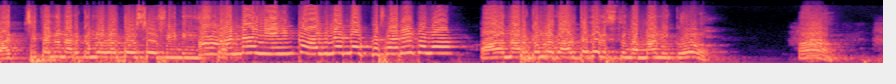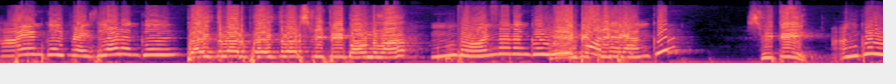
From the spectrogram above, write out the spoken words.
ఖచ్చితంగా నరకంలో పడతావు సోఫీ నీ ఆ, ఇష్టం అన్న ఏం కాదులే అన్న ఒక్కసారే కదా. ఆ నరకంలో కాలితే తెలుస్తుందమ్మా నీకు. ఆ. Hi uncle praise Lord uncle. Praise Lord praise Lord sweetie బాగున్నావా? బాగున్నాను అంకుల్. ఏంటి స్వీటీ? అంకుల్? స్వీటీ? అంకుల్.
